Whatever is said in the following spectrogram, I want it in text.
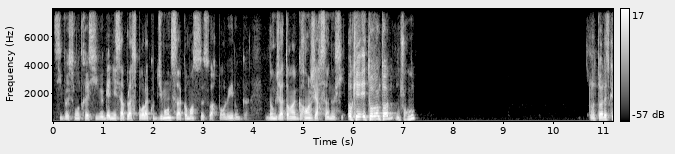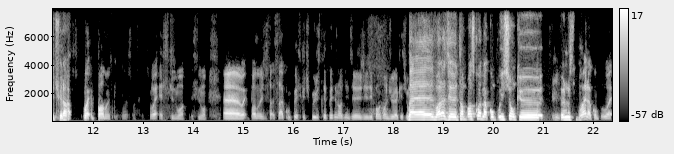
s'il veut se montrer, s'il veut gagner sa place pour la Coupe du Monde, ça commence ce soir pour lui. Donc, donc j'attends un grand Gerson aussi. Ok, et toi, Antoine, du coup? Antoine, est-ce que tu es là? Ouais, pardon. Ouais, excuse-moi, excuse-moi. Euh, ouais, pardon, ça, a coupé. Est-ce que tu peux juste répéter, Nordine? J'ai pas entendu la question. Bah voilà, t'en penses quoi de la composition que, que nous Ouais, la compo, ouais.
